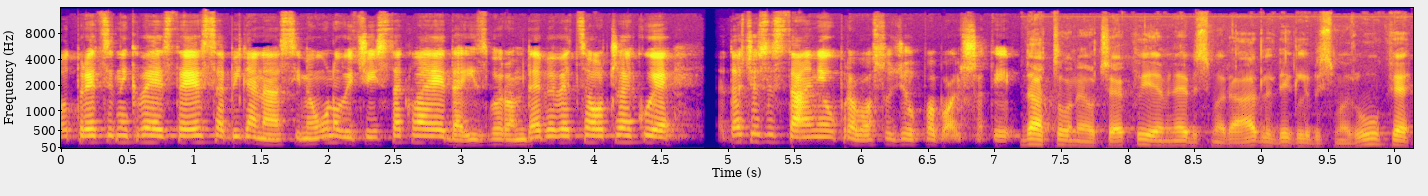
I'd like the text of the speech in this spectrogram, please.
Podpredsjednik VSTS-a Biljana Simeunović istakla je da izborom Debeveca očekuje da će se stanje u pravosuđu poboljšati. Da, to ne očekujem, ne bismo radili, digli bismo ruke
